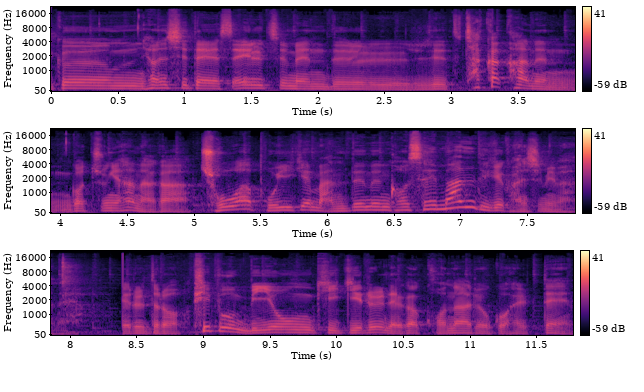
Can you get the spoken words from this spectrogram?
지금 현 시대 세일즈맨들이 착각하는 것 중에 하나가 좋아 보이게 만드는 것에만 되게 관심이 많아요. 예를 들어 피부 미용 기기를 내가 권하려고 할 때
